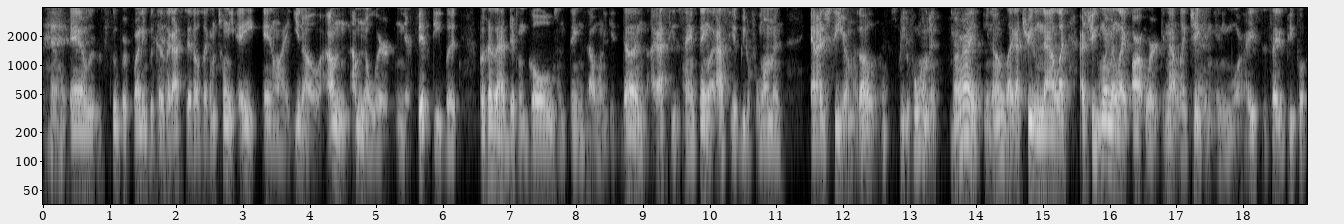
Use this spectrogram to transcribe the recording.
to do with her? and it was super funny because like I said, I was like, I'm 28 and like, you know, I'm, I'm nowhere near 50, but because I have different goals and things I want to get done, like I see the same thing. Like I see a beautiful woman and I just see her. I'm like, oh, it's a beautiful woman. All right, you know, like I treat them now like I treat women like artwork and not like chicken anymore. I used to say to people,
